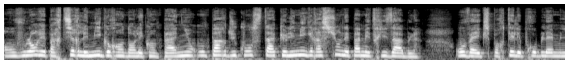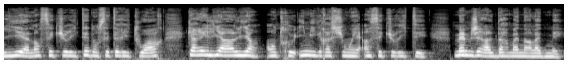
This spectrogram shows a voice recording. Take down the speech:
En voulant répartir les migrants dans les campagnes, on part du constat que l'immigration n'est pas maîtrisable. On va exporter les problèmes liés à l'insécurité dans ces territoires, car il y a un lien entre immigration et insécurité. Même Gérald Darmanin l'admet.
